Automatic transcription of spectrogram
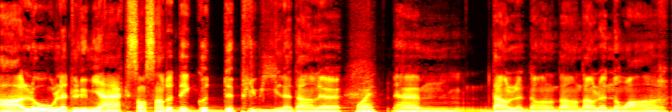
halos là, de lumière qui sont sans doute des gouttes de pluie là, dans le Ouais. euh, dans le dans, dans, dans le noir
